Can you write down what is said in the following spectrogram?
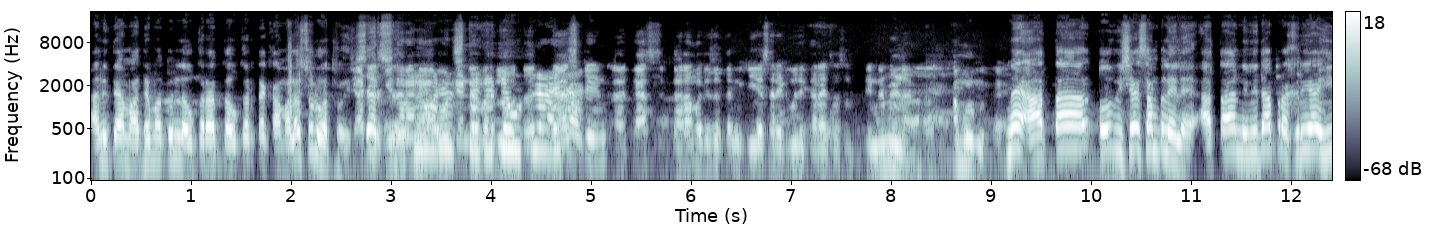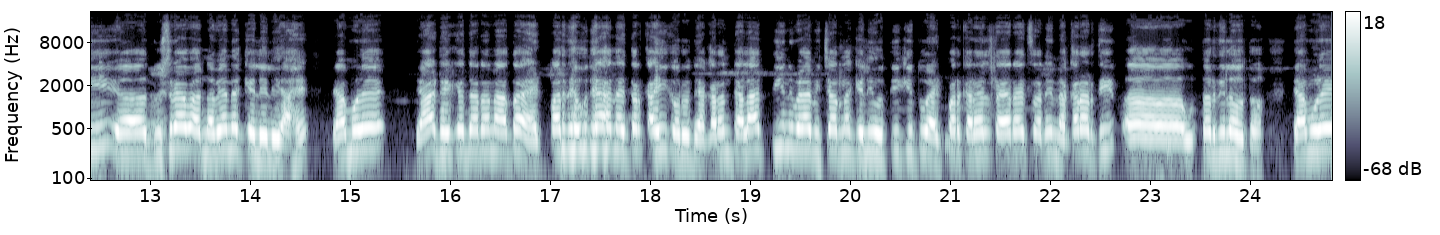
आणि त्या माध्यमातून लवकरात लवकर त्या कामाला सुरुवात होईल. ज्या ठेकेदाराने अबाउट टेंडर भरलं होतं त्याच टें- त्याच दरामध्ये जर त्यांनी बीएसआर रेटमध्ये करायचं असेल तर टेंडर मिळणार हा मूळ मुद्दा आहे. नाही आता तो विषय संपलेला आहे. आता निविदा प्रक्रिया ही दुसऱ्या नव्यानं केलेली आहे. त्यामुळे त्या ठेकेदारांना आता ॲटपार देऊ द्या नाहीतर काही करू द्या. कारण त्याला तीन वेळा विचारणा केली होती की तू ॲटपार करायला तयार आहेस आणि नकारार्थी उत्तर दिलं होतं. त्यामुळे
